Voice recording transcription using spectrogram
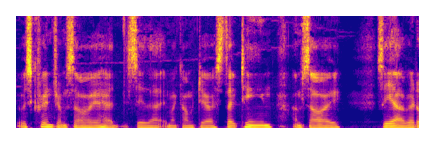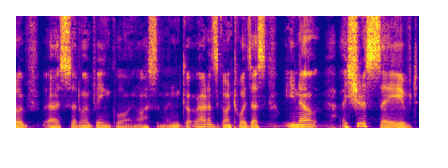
It was cringe. I'm sorry. I had to say that in my commentary. I was 13. I'm sorry. So yeah, red orb uh, suddenly being glowing. Awesome. And Groudon's going towards us. You know, I should have saved,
